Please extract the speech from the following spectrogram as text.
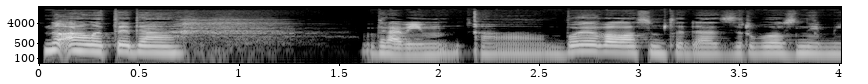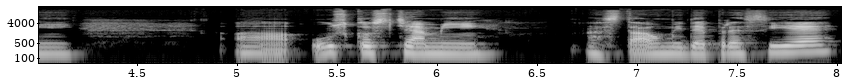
No ale teda, vravím, bojovala som teda s rôznymi úzkosťami, a stavmi depresie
